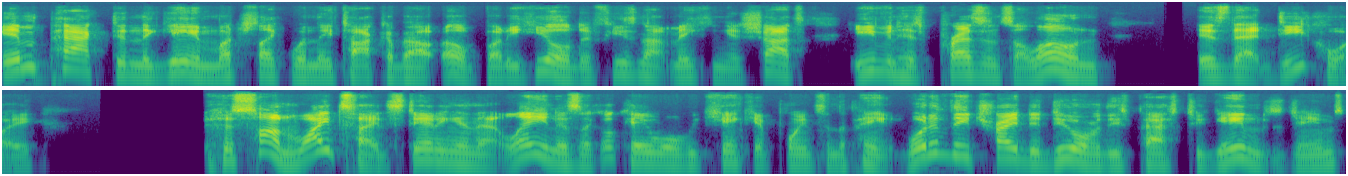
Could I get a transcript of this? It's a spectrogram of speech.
impact in the game much like when they talk about oh Buddy Hield if he's not making his shots even his presence alone is that decoy Hassan Whiteside standing in that lane is like, okay, well, we can't get points in the paint. What have they tried to do over these past two games, James?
